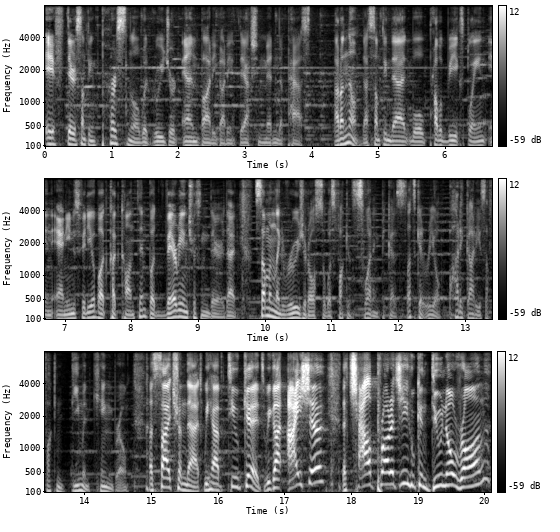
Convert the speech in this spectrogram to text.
if there's something personal with Ruijerd and Badigadi, if they actually met in the past. I don't know. That's something that will probably be explained in Annie's video about cut content, but very interesting there that someone like Ruijerd also was fucking sweating because let's get real, Badigadi is a fucking demon king, bro. Aside from that, we have two kids. We got Aisha, the child prodigy who can do no wrong,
